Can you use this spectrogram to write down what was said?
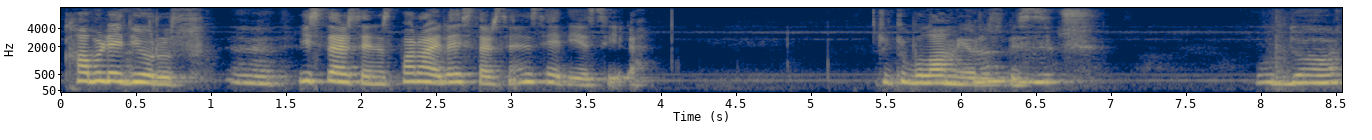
kabul ediyoruz. evet. İsterseniz parayla isterseniz hediyesiyle. Çünkü bulamıyoruz biz. 3 Bu 4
